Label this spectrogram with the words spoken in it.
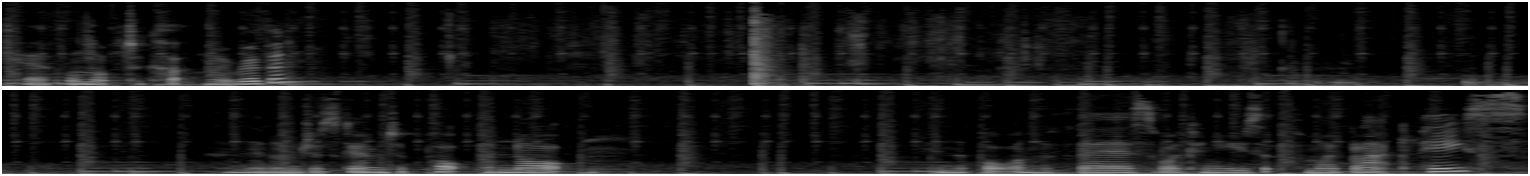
Be careful not to cut my ribbon. Then I'm just going to pop a knot in the bottom of there so I can use it for my black piece.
